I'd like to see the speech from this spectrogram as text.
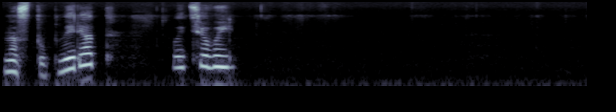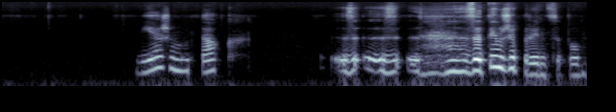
Наступний ряд лицевий. В'яжемо так за тим же принципом.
